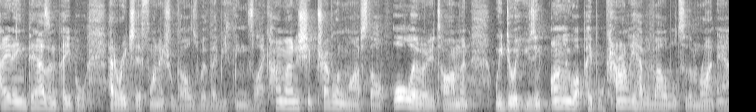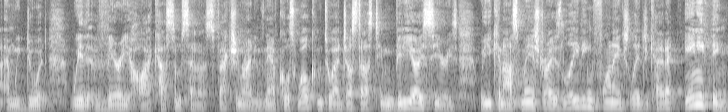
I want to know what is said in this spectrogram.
18,000 people how to reach their financial goals, whether they be things like home ownership, travel and lifestyle, all early retirement. We do it using only what people currently have available to them right now, and we do it with very high custom satisfaction ratings. Now, of course, welcome to our Just Ask Tim video series, where you can ask me, Australia's leading financial educator, anything,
